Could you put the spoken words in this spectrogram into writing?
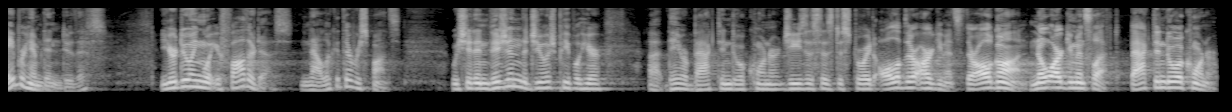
Abraham didn't do this. You're doing what your father does. Now look at their response. We should envision the Jewish people here. Uh, they are backed into a corner. Jesus has destroyed all of their arguments. They're all gone. No arguments left. Backed into a corner.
